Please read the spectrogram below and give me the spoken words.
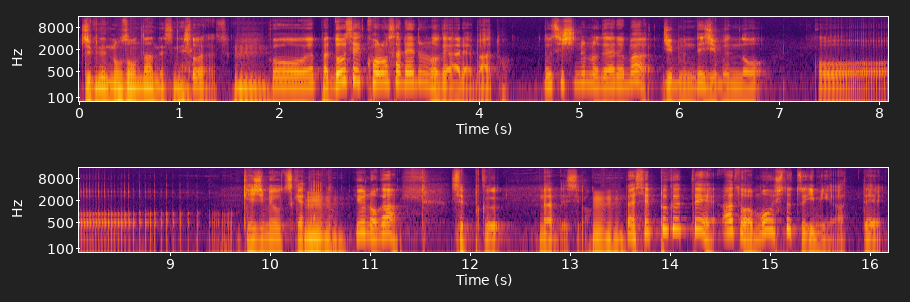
自分で望んだんですね。そうなんですうん。こうやっぱどうせ殺されるのであればと。どうせ死ぬのであれば自分で自分のこうけじめをつけたいというのが切腹なんですよ。うん。だから切腹ってあとはもう一つ意味があって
